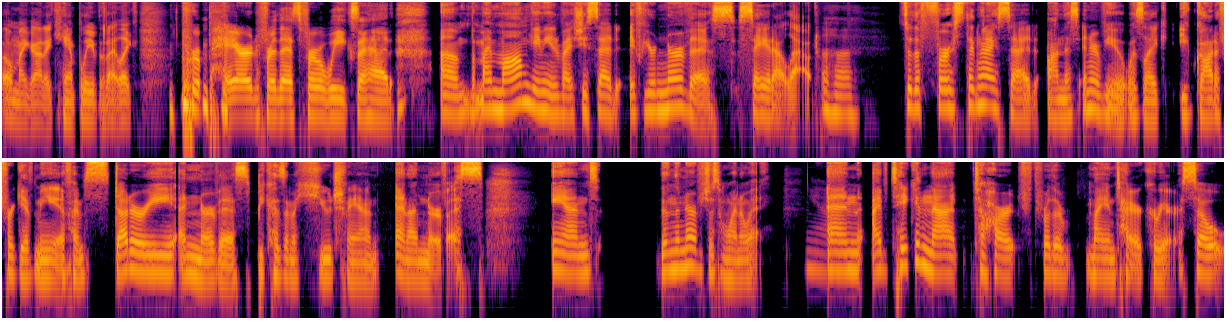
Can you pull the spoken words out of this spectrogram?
oh my God, I can't believe that I like prepared for this for weeks ahead. Um, but my mom gave me advice. She said, if you're nervous, say it out loud. Uh-huh. So the first thing that I said on this interview was like, you got to forgive me if I'm stuttery and nervous because I'm a huge fan and I'm nervous. And then the nerves just went away. Yeah. And I've taken that to heart for the my entire career. So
